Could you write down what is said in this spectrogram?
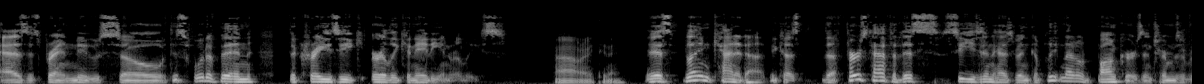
as it's brand new, so this would have been the crazy early Canadian release. All right then. Yes, blame Canada because the first half of this season has been complete and utter bonkers in terms of,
